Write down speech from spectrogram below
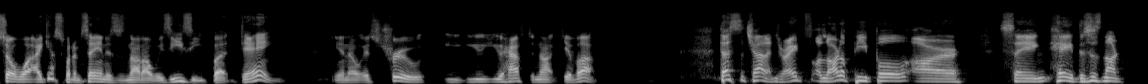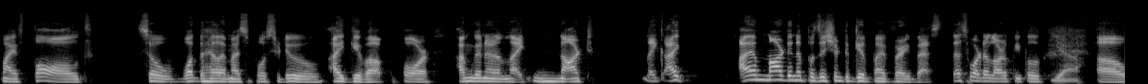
so i guess what i'm saying is it's not always easy but dang you know it's true you you have to not give up that's the challenge right a lot of people are saying, hey, this is not my fault. So what the hell am I supposed to do? I give up, or I'm gonna like not like I I am not in a position to give my very best. That's what a lot of people yeah uh,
